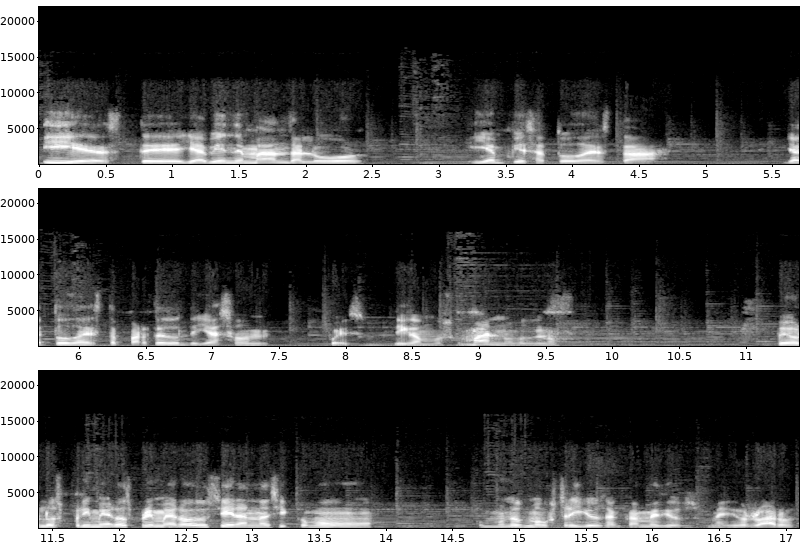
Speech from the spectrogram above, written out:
Y este ya viene Mandalore y ya empieza toda esta ya toda esta parte donde ya son pues, digamos, humanos, ¿no? Pero los primeros, primeros eran así como, como unos monstrillos acá medios, medios raros.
